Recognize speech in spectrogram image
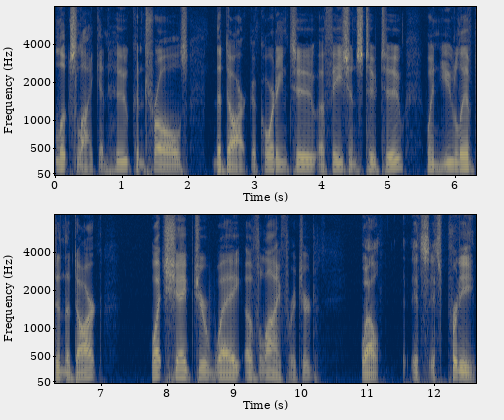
looks like and who controls the dark. According to Ephesians 2 2, when you lived in the dark, what shaped your way of life, Richard? Well, it's it's pretty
